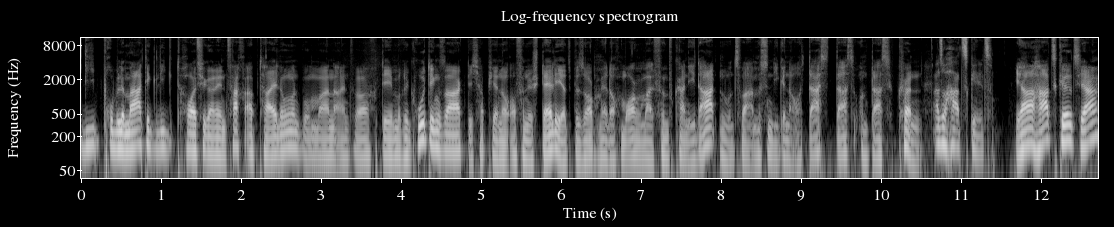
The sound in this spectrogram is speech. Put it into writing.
Die Problematik liegt häufiger in den Fachabteilungen, wo man einfach dem Recruiting sagt, ich habe hier eine offene Stelle, jetzt besorgen mir doch morgen mal fünf Kandidaten und zwar müssen die genau das, das und das können. Also Hard Skills. Ja, Hard Skills, ja.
